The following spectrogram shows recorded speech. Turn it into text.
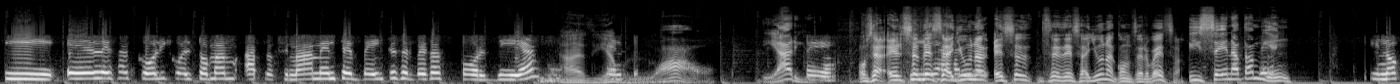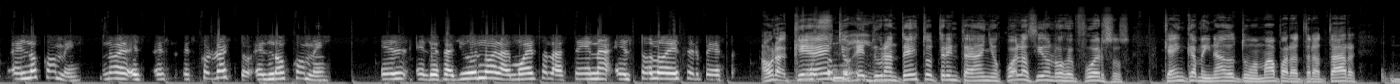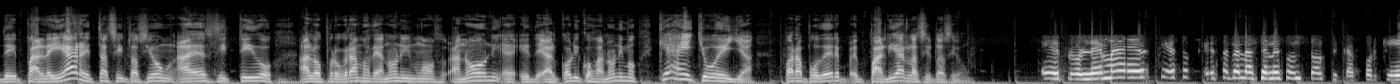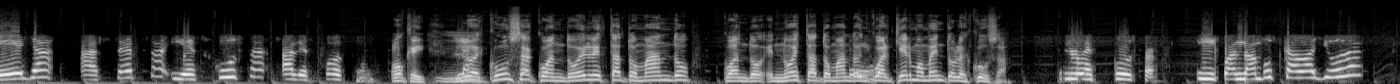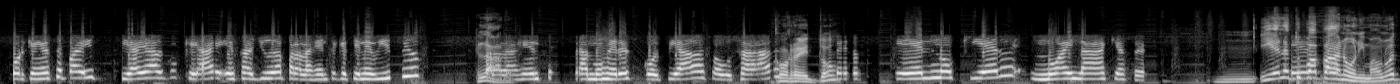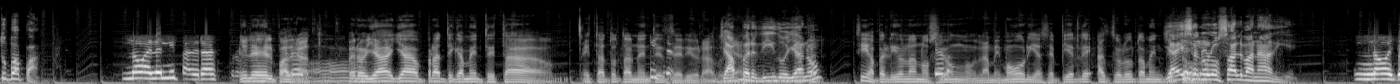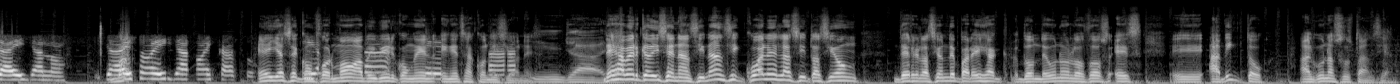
Y él es alcohólico. Él toma aproximadamente 20 cervezas por día. Ah, diablo. Wow. Diario. Sí. O sea, él se desayuna, él se, se desayuna con cerveza. Y cena también. Y no, él no come. No, es, es, es correcto. Él no come. Él, el desayuno, el almuerzo, la cena, él solo es cerveza. Ahora, ¿qué Yo ha hecho eh, durante estos 30 años? ¿Cuáles han sido los esfuerzos que ha encaminado tu mamá para tratar de paliar esta situación? ¿Ha asistido a los programas de anónimos, anóni- eh, eh, de alcohólicos anónimos? ¿Qué ha hecho ella para poder eh, paliar la situación? El problema es que eso, esas relaciones son tóxicas porque ella acepta y excusa al esposo. Ok, lo excusa cuando él está tomando, cuando no está tomando, en cualquier momento lo excusa. Lo excusa. Y cuando han buscado ayuda, porque en este país si hay algo que hay es ayuda para la gente que tiene vicios, Claro. para la gente, las mujeres golpeadas o abusadas. Correcto. Pero que él no quiere, no hay nada que hacer. ¿Y él es tu papá anónima o no es tu papá? No, él es mi padrastro. Él es el padrastro. Pero ya, ya prácticamente está, está totalmente deteriorado. Ya ha perdido, ya, ¿no? Sí, ha perdido la noción, la memoria, se pierde absolutamente Ya ese todo. no lo salva nadie. No, ya ahí ya no. Ya Va- eso ahí ya no hay caso. Ella se conformó a vivir con él en esas condiciones. Mm, Ya, Deja ver qué dice Nancy. Nancy, ¿cuál es la situación de relación de pareja donde uno de los dos es eh, adicto a alguna sustancia?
